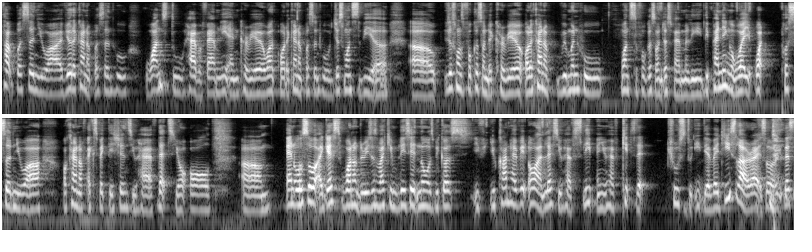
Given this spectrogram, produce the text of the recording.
type person you are. If you're the kind of person who wants to have a family and career, or the kind of person who just wants to be a, uh, just wants to focus on their career, or the kind of woman who wants to focus on just family, depending on where, what person you are, what kind of expectations you have, that's your all. Um, and also, I guess one of the reasons why Kimberly said no is because if you can't have it all unless you have sleep and you have kids that choose to eat their veggies, lah, right? So that's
